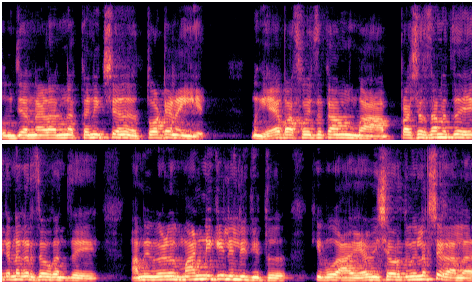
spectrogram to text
तुमच्या नळांना कनेक्शन तोट्या नाहीयेत. मग ह्या बसवायचं काम प्रशासनाचं एक नगरसेवकांचं आहे? आम्ही वेळ मांडणी केलेली तिथं की या विषयावर तुम्ही लक्ष घाला.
